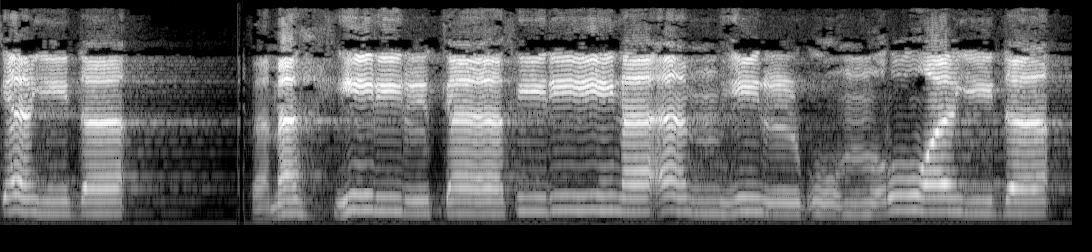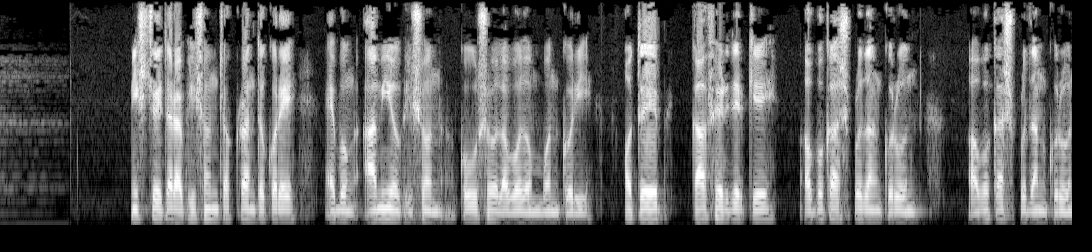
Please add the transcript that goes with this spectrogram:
كيدا فَمَهِّلِ الْكَافِرِينَ أَمْهِلْهُمْ رُوَيْدًا নিশ্চয়ই তারা ভীষণ চক্রান্ত করে এবং আমিও ভীষণ কৌশল অবলম্বন করি। অতএব কাফেরদেরকে অবকাশ প্রদান করুন, অবকাশ প্রদান করুন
